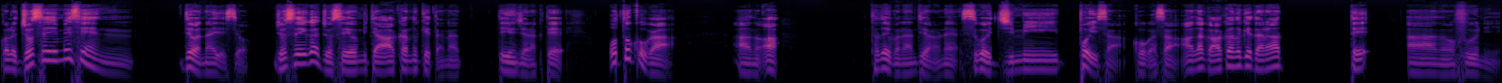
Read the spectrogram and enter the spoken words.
これ女性目線ではないですよ。女性が女性を見て垢抜けたなっていうんじゃなくて、男が、あの、あ、例えばなんていうのね、すごい地味っぽいさ、子がさ、あ、なんか垢抜けたなって、あの、風に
